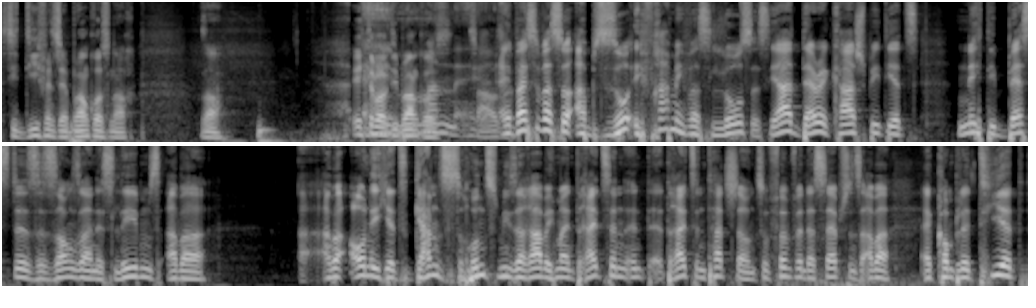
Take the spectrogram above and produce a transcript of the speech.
ist die Defense der Broncos noch. So. Ich tippe auf die Broncos Mann, ey. Ey, weißt du, was so absurd? Ich frage mich, was los ist. Ja, Derek Carr spielt jetzt nicht die beste Saison seines Lebens, aber, aber auch nicht jetzt ganz hundsmiserabel. Ich meine, 13, in- äh, 13 Touchdowns zu 5 Interceptions, aber er komplettiert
